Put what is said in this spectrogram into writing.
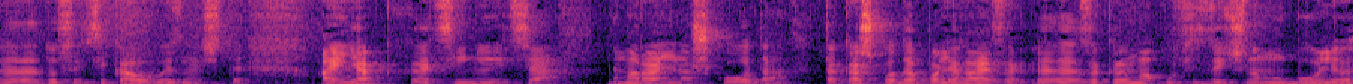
е, досить цікаво визначити, а як оцінюється моральна шкода. Така шкода полягає, е, зокрема, у фізичному болі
